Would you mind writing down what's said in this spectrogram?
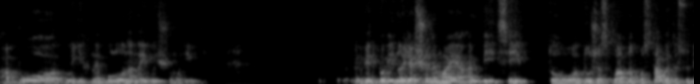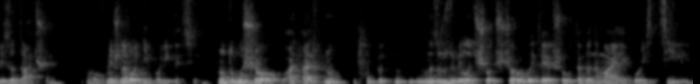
або ну, їх не було на найвищому рівні. Відповідно, якщо немає амбіцій, то дуже складно поставити собі задачу в міжнародній політиці. Ну тому що а, а, ну, не зрозуміло, що що робити, якщо у тебе немає якоїсь цілі.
